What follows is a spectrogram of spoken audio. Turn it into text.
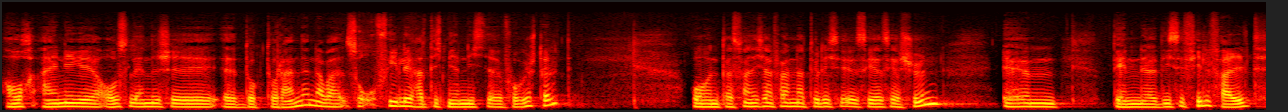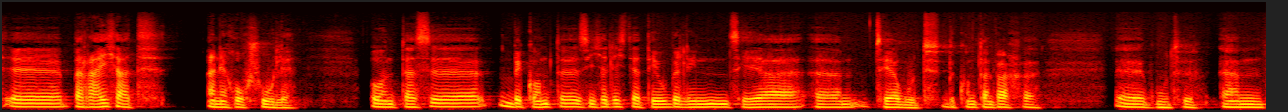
auch einige ausländische äh, Doktoranden, aber so viele hatte ich mir nicht äh, vorgestellt. Und das fand ich einfach natürlich sehr, sehr, sehr schön, ähm, denn äh, diese Vielfalt äh, bereichert eine Hochschule. Und das äh, bekommt äh, sicherlich der TU Berlin sehr, ähm, sehr gut, bekommt einfach äh, gute. Ähm,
